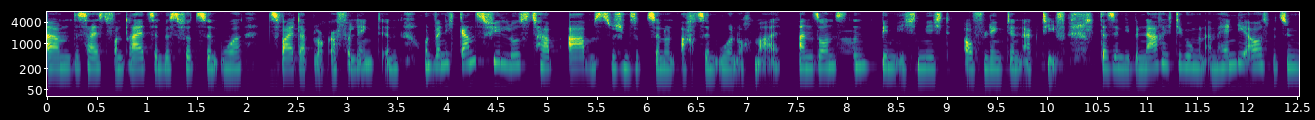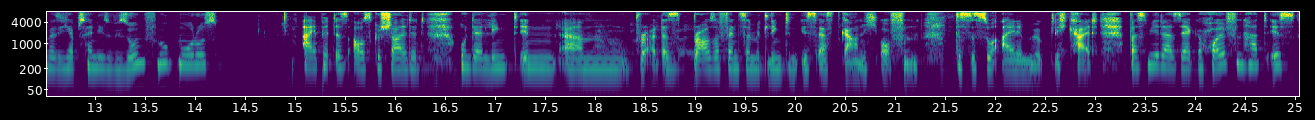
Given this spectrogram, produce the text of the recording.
Ähm, das heißt von 13 bis 14 Uhr zweiter Blocker für LinkedIn. Und wenn ich ganz viel Lust habe, abends zwischen 17 und 18 Uhr nochmal. Ansonsten bin ich nicht auf LinkedIn aktiv. Da sind die Benachrichtigungen am Handy aus, beziehungsweise ich habe das Handy sowieso im Flugmodus iPad ist ausgeschaltet und der LinkedIn, ähm, das Browserfenster mit LinkedIn ist erst gar nicht offen. Das ist so eine Möglichkeit. Was mir da sehr geholfen hat, ist,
